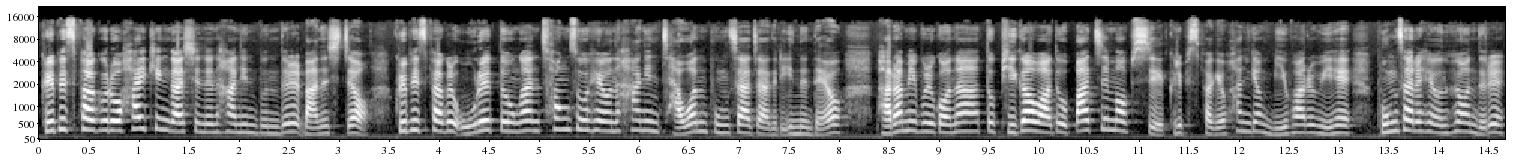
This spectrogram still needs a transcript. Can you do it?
그리피스파크로 하이킹 가시는 한인분들 많으시죠? 그리피스파크를 오랫동안 청소해온 한인 자원봉사자들이 있는데요. 바람이 불거나 또 비가 와도 빠짐없이 그리피스파크의 환경 미화를 위해 봉사를 해온 회원들을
